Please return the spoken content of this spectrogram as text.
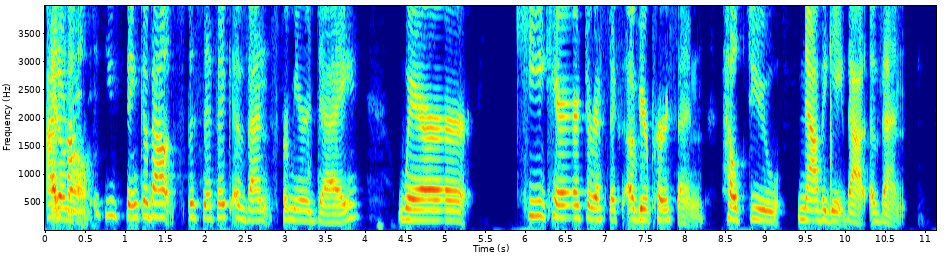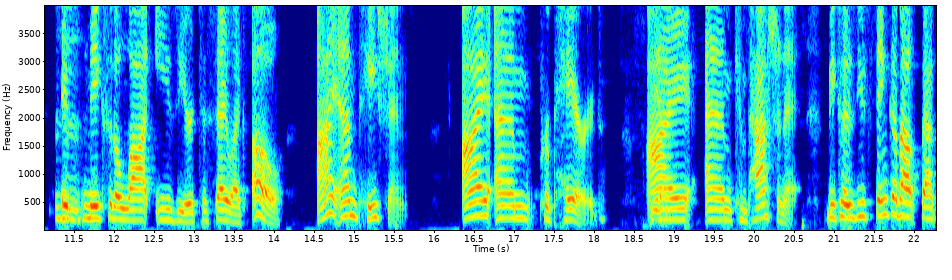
I, I don't know. If you think about specific events from your day where key characteristics of your person helped you navigate that event, mm-hmm. it makes it a lot easier to say like, "Oh, I am patient. I am prepared. yeah. I am compassionate because you think about that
